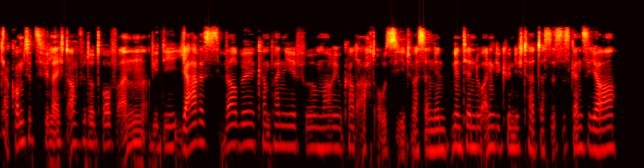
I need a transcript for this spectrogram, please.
Da kommt es jetzt vielleicht auch wieder drauf an, wie die Jahreswerbekampagne für Mario Kart 8 aussieht, was ja Nintendo angekündigt hat, dass es das ganze Jahr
